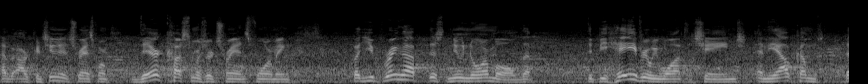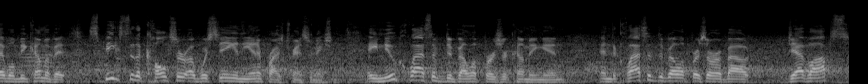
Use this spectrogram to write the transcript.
have, are continuing to transform. Their customers are transforming. But you bring up this new normal that the behavior we want to change and the outcomes that will become of it speaks to the culture of what we're seeing in the enterprise transformation. A new class of developers are coming in and the class of developers are about DevOps,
